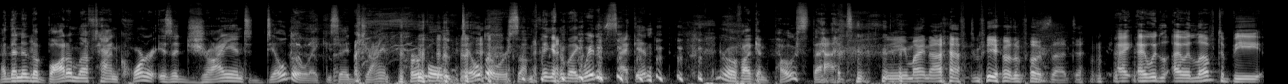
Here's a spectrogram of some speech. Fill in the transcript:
And then in the bottom left hand corner is a giant dildo like you said giant purple dildo or something and I'm like wait a second. I don't know if I can post that you might not have to be able to post that, Tim. I, I would I would love to be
